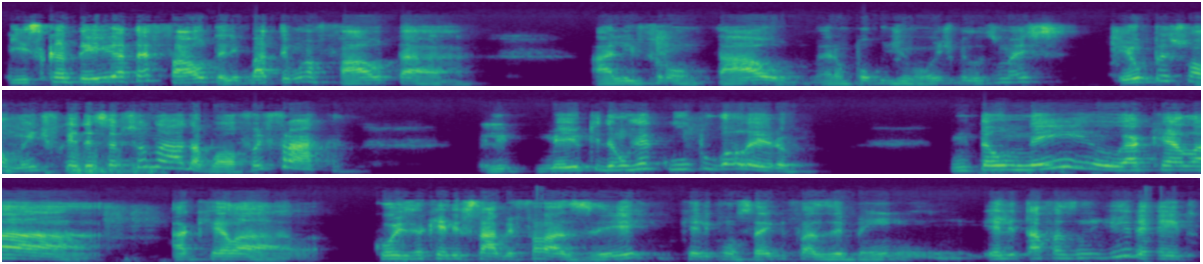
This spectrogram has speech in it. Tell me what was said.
e escanteio e até falta. Ele bateu uma falta ali frontal, era um pouco de longe, beleza, mas eu pessoalmente fiquei decepcionado. A bola foi fraca. Ele meio que deu um recuo pro goleiro. Então nem aquela aquela coisa que ele sabe fazer, que ele consegue fazer bem, ele está fazendo direito.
